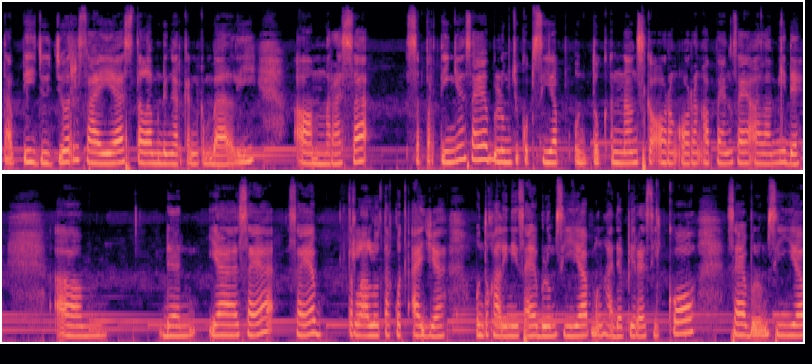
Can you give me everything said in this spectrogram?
Tapi jujur saya setelah mendengarkan kembali um, merasa sepertinya saya belum cukup siap untuk announce ke orang-orang apa yang saya alami deh. Um, dan ya saya saya terlalu takut aja untuk hal ini saya belum siap menghadapi resiko saya belum siap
